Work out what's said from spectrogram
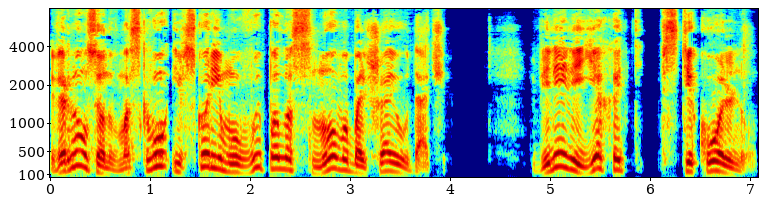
Вернулся он в Москву, и вскоре ему выпала снова большая удача. велели ехать в Стекольну,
